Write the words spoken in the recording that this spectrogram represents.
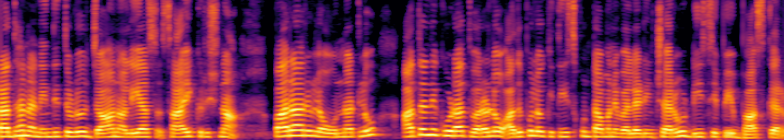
ప్రధాన నిందితుడు జాన్ అలియాస్ సాయి కృష్ణ పరారులో ఉన్నట్లు అతన్ని కూడా త్వరలో అదుపులోకి తీసుకుంటామని వెల్లడించారు డీసీపీ భాస్కర్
